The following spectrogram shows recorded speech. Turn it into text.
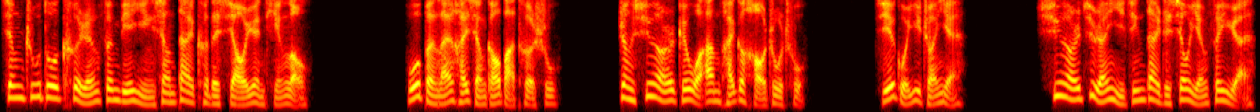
将诸多客人分别引向待客的小院亭楼。我本来还想搞把特殊，让薰儿给我安排个好住处，结果一转眼，熏儿居然已经带着萧炎飞远，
